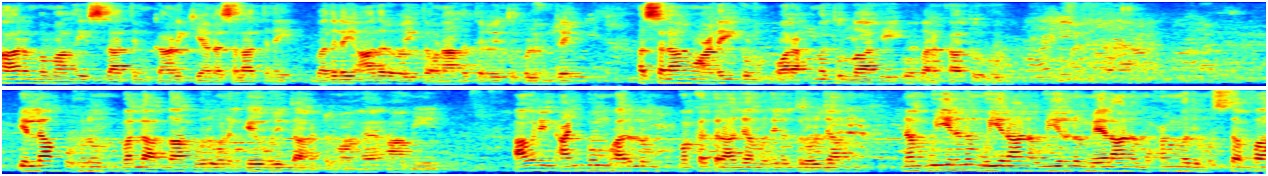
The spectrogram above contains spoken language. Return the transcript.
ஆரம்பமாக இஸ்லாத்தின் காணிக்கையான சலாத்தினை பதிலை ஆதரவு வைத்தவனாக தெரிவித்துக் கொள்கின்றேன். அஸ்ஸலாம் அலைக்கும் வரஹ்மத்துல்லாஹி வபரகாத்துஹு. எல்லா புகழும் வல்ல அல்லாஹ் ஒருவனுக்கே உரித்தாகட்டுமாக. ஆமீன். அவனின் அன்பும் அருளும் மக்கத்து ராஜா மதினத்து ரோஜா. நம் உயிரினும் உயிரான உயிரினும் மேலான முகம்மது முஸ்தபா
